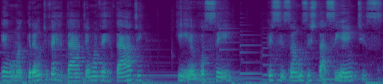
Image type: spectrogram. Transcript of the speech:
é uma grande verdade, é uma verdade que eu e você precisamos estar cientes.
